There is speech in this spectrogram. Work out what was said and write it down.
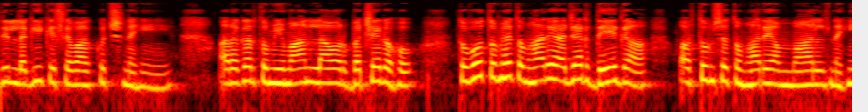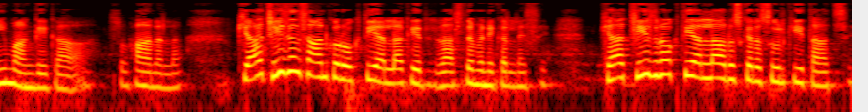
دل لگی کے سوا کچھ نہیں اور اگر تم ایمان لاؤ اور بچے رہو تو وہ تمہیں تمہارے اجر دے گا اور تم سے تمہارے امال نہیں مانگے گا سبحان اللہ کیا چیز انسان کو روکتی ہے اللہ کے راستے میں نکلنے سے کیا چیز روکتی ہے اللہ اور اس کے رسول کی اطاعت سے؟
